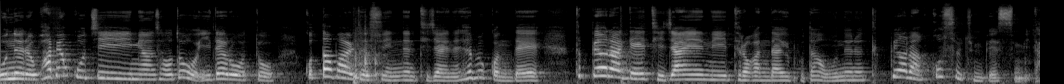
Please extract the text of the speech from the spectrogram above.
오늘은 화병 꽂이면서도 이대로 또 꽃다발 될 수 있는 디자인을 해볼 건데 특별하게 디자인이 들어간다기보다 오늘은 특별한 꽃을 준비했습니다.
